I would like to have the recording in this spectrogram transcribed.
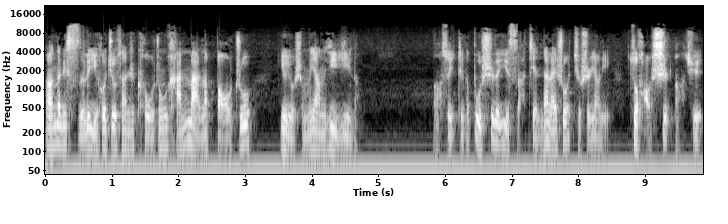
啊，那你死了以后就算是口中含满了宝珠，又有什么样的意义呢？啊，所以这个布施的意思啊，简单来说就是要你做好事啊，去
